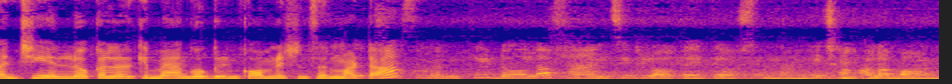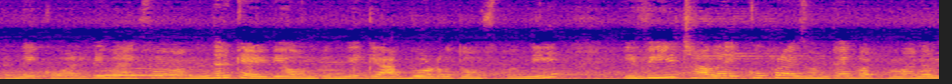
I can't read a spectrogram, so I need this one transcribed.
మంచి ఎల్లో కలర్కి మ్యాంగో గ్రీన్ కాంబినేషన్స్ వచ్చేసి మనకి డోలా ఫ్యాన్సీ క్లాత్ అయితే వస్తుందండి. చాలా బాగుంటుంది. క్వాలిటీ మాక్సిమం అందరికి ఐడియా ఉంటుంది. గ్యాప్ బోర్డర్తో వస్తుంది. ఇవి చాలా ఎక్కువ ప్రైస్ ఉంటాయి. బట్ మనం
